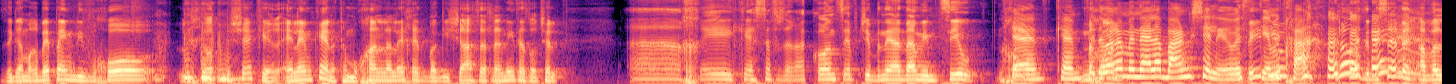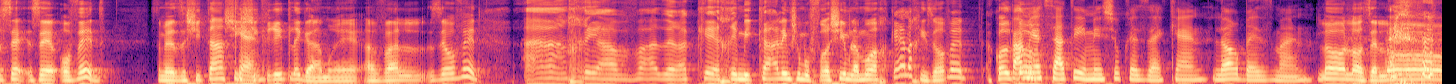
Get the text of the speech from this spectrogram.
זה גם הרבה פעמים לבחור לחיות בשקר, אלא אם כן, אתה מוכן ללכת בגישה הסטלנית הזאת של, אה, אחי, כסף זה רק קונספט שבני אדם המציאו. נכון. כן, כן, נכון. תדבר עם מנהל הבנק שלי, הוא הסכים. איתך. לא, זה בסדר, אבל זה, זה עובד. אומרת, זו שיטה שהיא כן. שקרית לגמרי, אבל זה עובד. אה, אחי, אהבה זה רק כימיקלים שמופרשים למוח. כן, אחי, זה עובד, הכל פעם טוב. יצאתי עם מישהו כזה, כן, לא הרבה זמן. לא, לא, זה לא...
